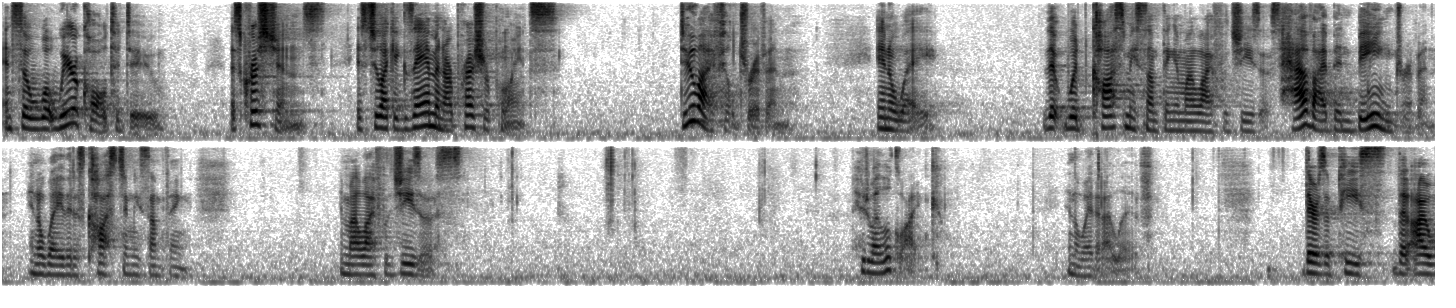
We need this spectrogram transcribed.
And so, what we're called to do as Christians is to like examine our pressure points. Do I feel driven in a way that would cost me something in my life with Jesus? Have I been being driven in a way that is costing me something in my life with Jesus? Who do I look like in the way that I live? There's a piece that I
